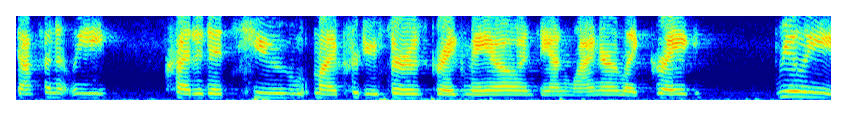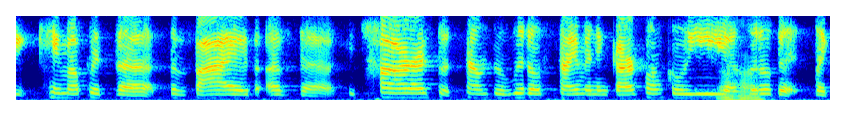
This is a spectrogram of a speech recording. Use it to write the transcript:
definitely credited to my producers Greg Mayo and Dan Weiner. Like Greg really came up with the the vibe of the guitar, so it sounds a little Simon and Garfunkel-y, Uh-huh. a little bit like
